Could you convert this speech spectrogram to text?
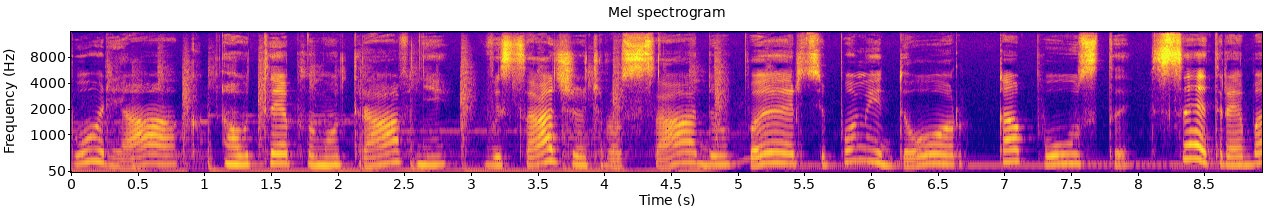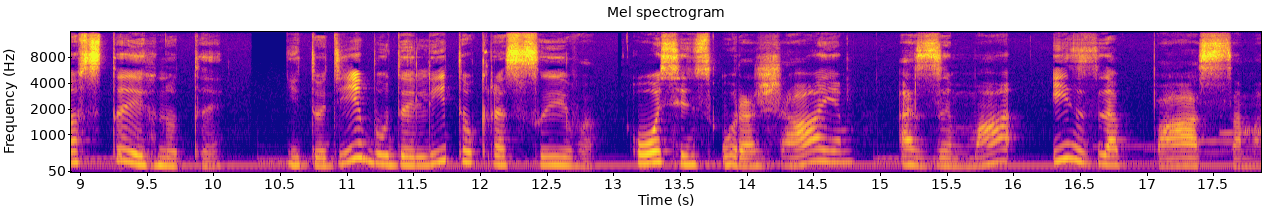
буряк, а у теплому травні висаджують розсаду, перцю, помідор, капусти. Все треба встигнути. І тоді буде літо красиво, осінь з урожаєм, а зима із запасами.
